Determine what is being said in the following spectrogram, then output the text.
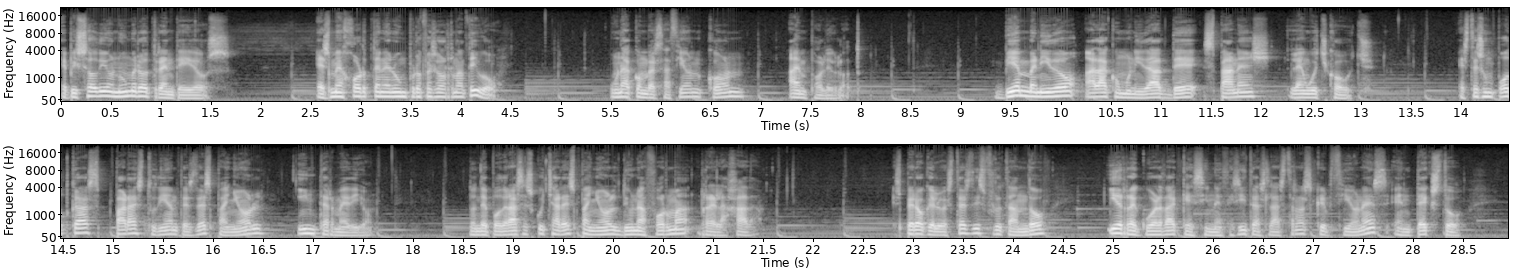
Episodio número 32. ¿Es mejor tener un profesor nativo? Una conversación con I'm Polyglot. Bienvenido a la comunidad de Spanish Language Coach. Este es un podcast para estudiantes de español intermedio, donde podrás escuchar español de una forma relajada. Espero que lo estés disfrutando y recuerda que si necesitas las transcripciones en texto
